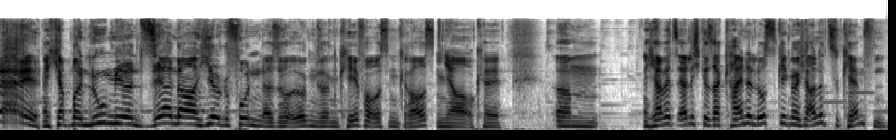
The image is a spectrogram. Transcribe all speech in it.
Ey! Ich habe mein Lumion sehr nah hier gefunden. Also irgendeinen Käfer aus dem Graus. Ja, okay. Ähm, ich habe jetzt ehrlich gesagt keine Lust, gegen euch alle zu kämpfen.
